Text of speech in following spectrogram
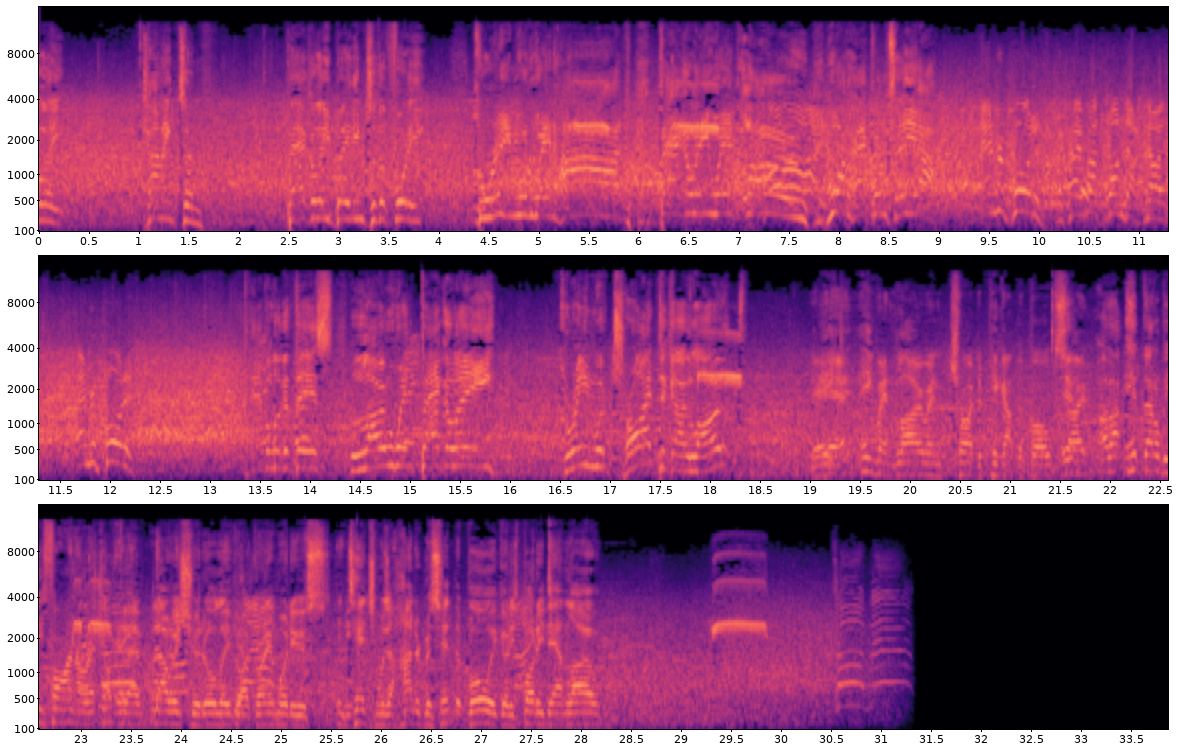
Bagley. Cunnington. Bagley beat him to the footy. Greenwood went hard. Bagley went low. What happens here? And reported. Okay, rough conduct. No. And reported. Have a look at this. Low went Bagley. Greenwood tried to go low. Yeah, he went low and tried to pick up the ball. So Yeah, that'll be fine, I reckon. Yeah, no issue at all, Levi Greenwood. His intention was 100% the ball. He got his body down low.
